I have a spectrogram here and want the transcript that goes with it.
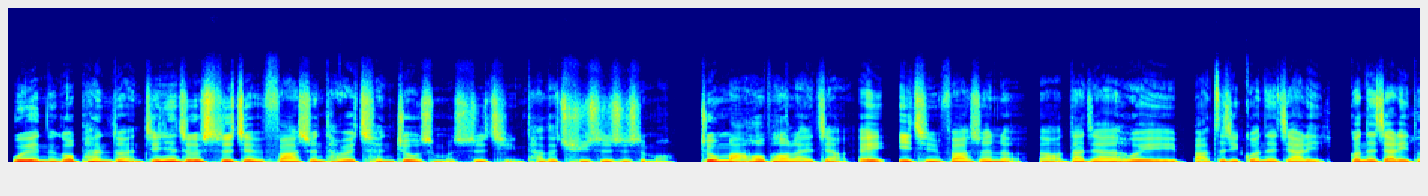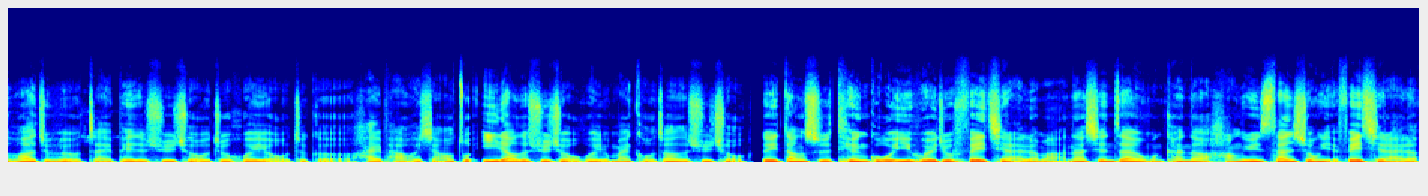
我也能够判断今天这个事件发生，它会成就什么事情，它的趋势是什么。就马后炮来讲，哎，疫情发生了啊，大家会把自己关在家里，关在家里的话，就会有宅配的需求，就会有这个害怕，会想要做医疗的需求，会有买口罩的需求，所以当时天国议会就飞起来了嘛。那现在我们看到航运三雄也飞起来了。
